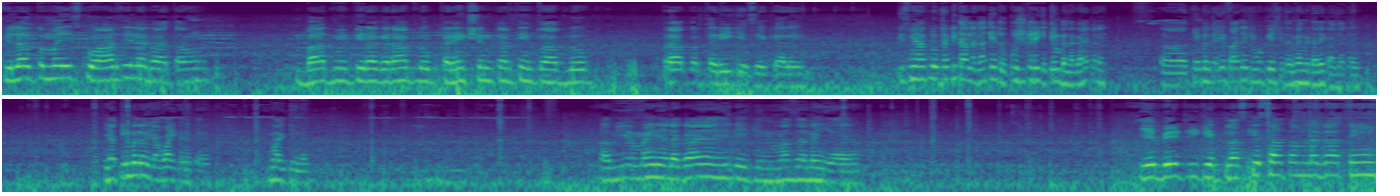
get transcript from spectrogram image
फ़िलहाल तो मैं इसको आरती लगाता हूँ। बाद में फिर अगर आप लोग कनेक्शन करते हैं तो आप लोग बराबर तरीके से करें। इसमें आप लोग जब लगाते हैं तो कोशिश करें कि टिम्बर लगाया करें। टिम्बर के फ़ायदे कि वो में डायरेक्ट आ जाता है। या टिम्बर या वाइट करें वाइट टिम्बर अब ये मैंने लगाया है, लेकिन मज़ा नहीं आया। ये बैटरी के प्लस के साथ हम लगाते हैं।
